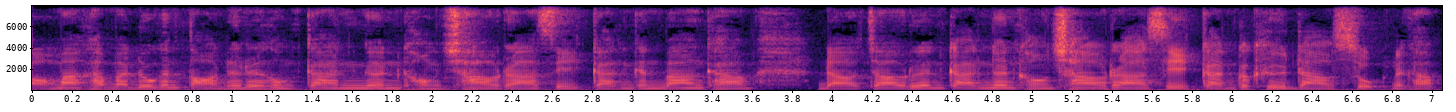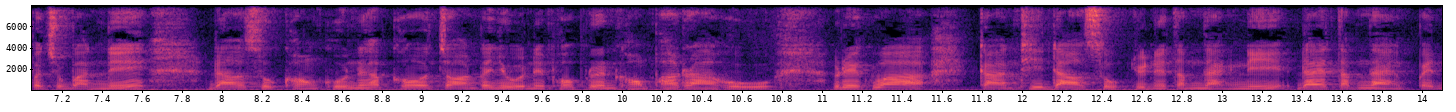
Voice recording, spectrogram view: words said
ต่อมาครับมาดูกันต่อในเรื่องของการเงินของชาวราศีกันกันบ้างครับ ดาวเจ้าเรือนการเงินของชาวราศีกันก็คือดาวศุกร์นะครับ ปัจจุบันนี้ดาวศุกร์ของคุณนะครับโคจรไปอยู่ในภพเรือนของพระราหู เรียกว่าการที่ดาวศุกร์อยู่ในตำแหน่งนี้ได้ตำแหน่งเป็น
